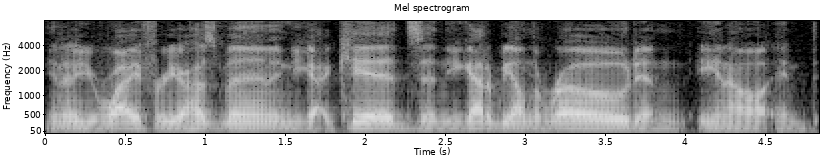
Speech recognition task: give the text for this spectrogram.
you know your wife or your husband, and you got kids, and you got to be on the road, and you know, and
